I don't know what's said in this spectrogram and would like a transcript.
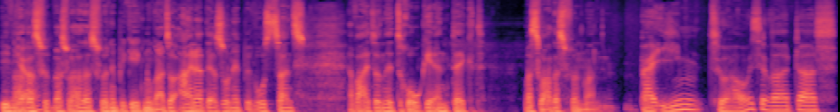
Wie war ja. das, was war das für eine Begegnung? Also einer, der so eine bewusstseinserweiternde Droge entdeckt. Was war das für ein Mann? Bei ihm zu Hause war das,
